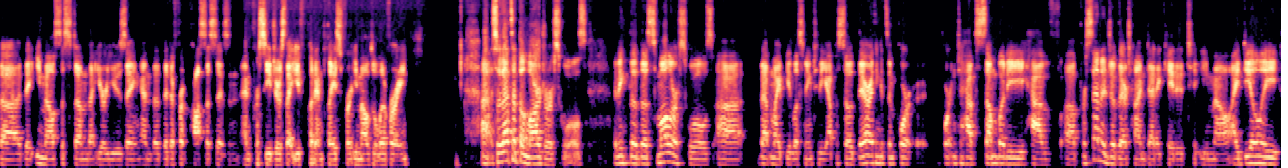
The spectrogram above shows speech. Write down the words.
the email system that you're using and the, the different processes and, and procedures that you've put in place for email delivery. Uh, so that's at the larger schools. I think the the smaller schools uh, that might be listening to the episode there, I think it's important important to have somebody have a percentage of their time dedicated to email. Ideally,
